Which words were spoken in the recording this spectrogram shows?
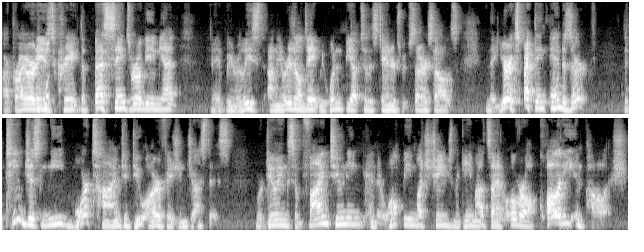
Our priority is to create the best Saints Row game yet. And if we released on the original date, we wouldn't be up to the standards we've set ourselves and that you're expecting and deserve. The team just need more time to do our vision justice. We're doing some fine tuning, and there won't be much change in the game outside of overall quality and polish.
